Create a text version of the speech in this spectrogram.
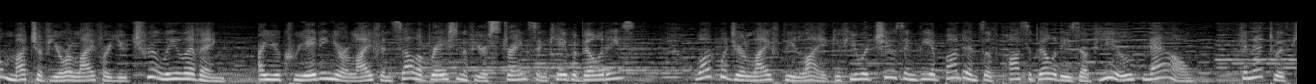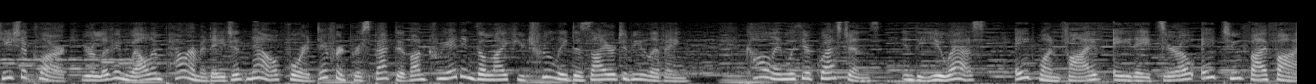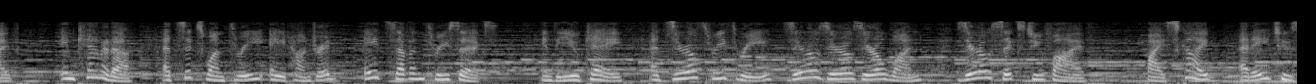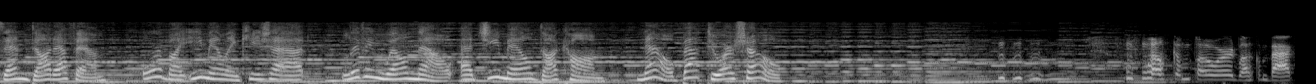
How much of your life are you truly living? Are you creating your life in celebration of your strengths and capabilities? What would your life be like if you were choosing the abundance of possibilities of you now? Connect with Keisha Clark, your Living Well Empowerment Agent now for a different perspective on creating the life you truly desire to be living. Call in with your questions. In the U.S., 815-880-8255. In Canada, at 613-800-8736. In the UK, at 033-0001 0625, by Skype at a2zen.fm, or by emailing Keisha at livingwellnow at gmail.com. Now back to our show. welcome forward, welcome back.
